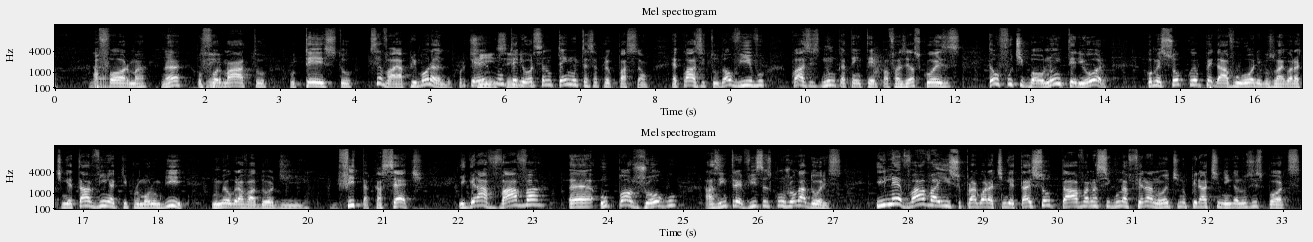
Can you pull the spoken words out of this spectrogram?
A forma, né? O É. Sim. formato, o texto, você vai aprimorando. Porque Sim, no sim. interior você não tem muito essa preocupação. É quase tudo ao vivo, quase nunca tem tempo para fazer as coisas. Então o futebol no interior começou quando eu pegava o ônibus lá em Guaratinguetá, vinha aqui pro Morumbi, no meu gravador de fita, cassete, e gravava é, o pós-jogo, as entrevistas com os jogadores. E levava isso para Guaratinguetá e soltava na segunda-feira à noite no Piratininga, nos esportes.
